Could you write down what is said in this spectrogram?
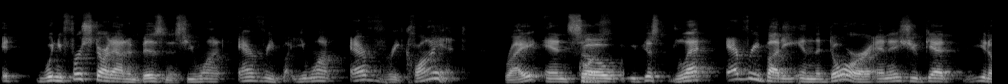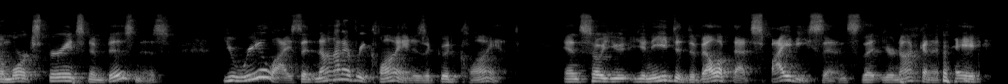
it, when you first start out in business, you want everybody, you want every client, right? And so you just let everybody in the door. And as you get, you know, more experienced in business, you realize that not every client is a good client. And so you, you need to develop that spidey sense that you're not going to take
